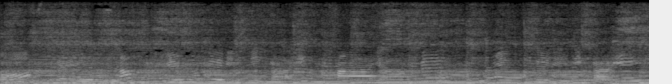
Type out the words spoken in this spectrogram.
せのゆっくり2回速くゆっくり2回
